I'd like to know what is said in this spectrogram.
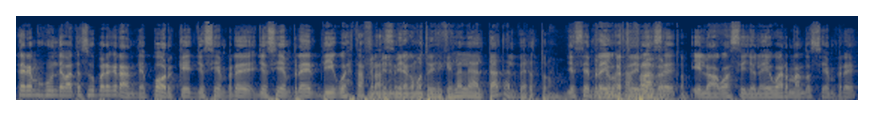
tenemos un debate súper grande, porque yo siempre, yo siempre digo esta frase. mira, mira cómo te dije, ¿qué es la lealtad, Alberto? Yo siempre Yo digo esta digo frase Alberto. y lo hago así. Yo le digo a Armando siempre,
